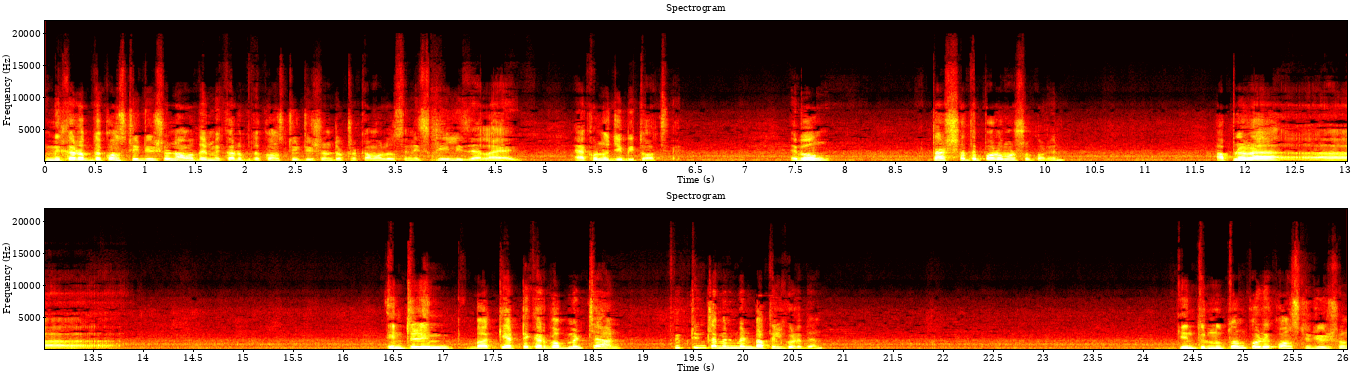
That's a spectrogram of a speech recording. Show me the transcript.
মেকার অব দ্য কনস্টিটিউশন, আমাদের maker of the constitution doctor Kamal Hossain still is alive এখনও জীবিত আছে। এবং তার সাথে পরামর্শ করেন। আপনারা ইন্টারিম বা কেয়ারটেকার গভর্নমেন্ট চান ফিফটিন্থ অ্যামেন্ডমেন্ট বাতিল করে দেন। কিন্তু নতুন করে কনস্টিটিউশন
